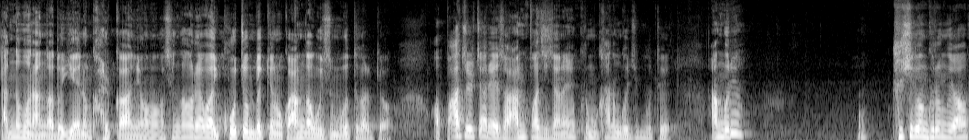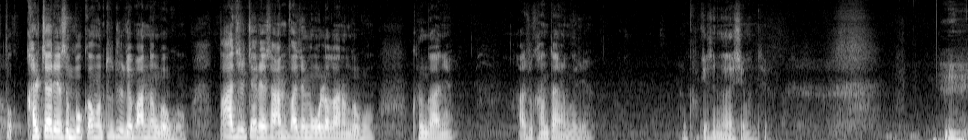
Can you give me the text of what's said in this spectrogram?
딴 놈은 안 가도 얘는 갈 거 아니요. 생각을 해봐. 고점 벗겨놓고 안 가고 있으면 어떡할게요. 아, 빠질 자리에서 안 빠지잖아요. 그러면 가는 거지 뭐 어떻게 안 그래요? 어? 주식은 그런 거야. 갈 자리에서 못 가면 두들겨 맞는 거고 빠질 자리에서 안 빠지면 올라가는 거고 그런 거 아니야? 아주 간단한 거죠. 그렇게 생각하시면 돼요. 음.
